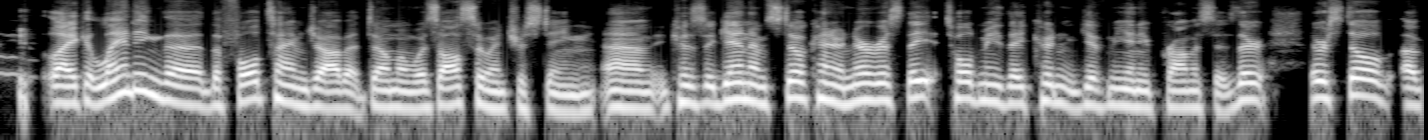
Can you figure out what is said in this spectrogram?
like landing the, the full time job at Domo was also interesting um, because, again, I'm still kind of nervous. They told me they couldn't give me any promises. They're, they're still a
